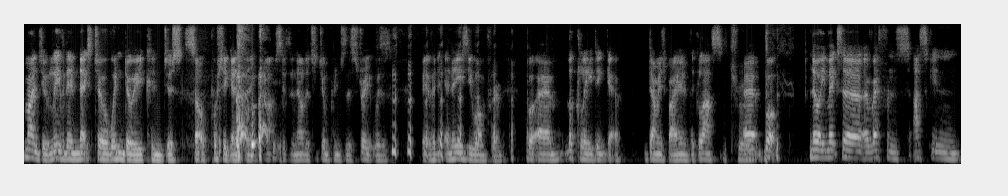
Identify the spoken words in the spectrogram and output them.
mind you, leaving him next to a window he can just sort of push against and it collapses in order to jump into the street was a bit of an, an easy one for him. But um, luckily he didn't get damaged by any of the glass. True. Uh, but no, he makes a, a reference asking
